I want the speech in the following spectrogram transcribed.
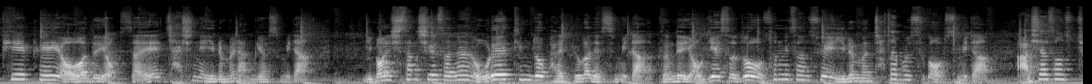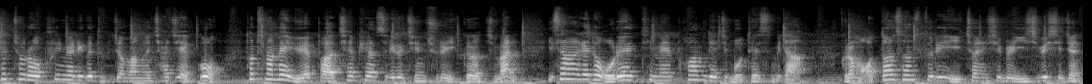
PFA 어워드 역사에 자신의 이름을 남겼습니다. 이번 시상식에서는 올해의 팀도 발표가 됐습니다. 그런데 여기에서도 손흥민 선수의 이름은 찾아볼 수가 없습니다. 아시아 선수 최초로 프리미어리그 득점왕을 차지했고 토트넘의 UEFA 챔피언스리그 진출을 이끌었지만 이상하게도 올해의 팀에 포함되지 못했습니다. 그럼 어떤 선수들이 2021-22 시즌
